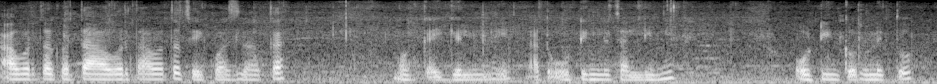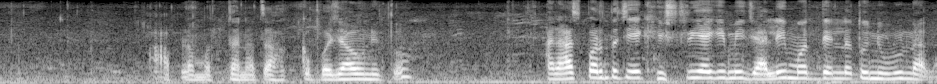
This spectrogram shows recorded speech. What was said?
आवरता करता आवरता आवरताच एक वाजला होता. मग काही गेलो नाही. आता वोटिंगला चालली मी. वोटिंग करून येतो. आपला मतदानाचा हक्क बजावून येतो. आणि आजपर्यंतची एक हिस्ट्री आहे की मी ज्यालाही मत दिलं तो निवडून आला.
